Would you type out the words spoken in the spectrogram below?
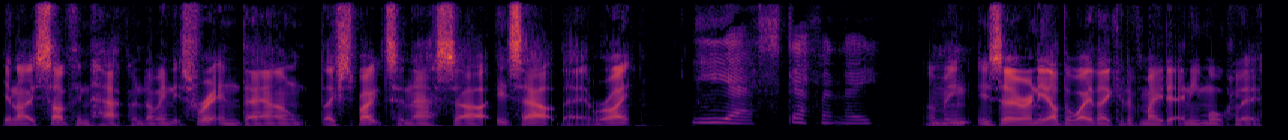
you know something happened. I mean, it's written down. They spoke to NASA. It's out there, right? Yes, definitely. I mean, is there any other way they could have made it any more clear?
